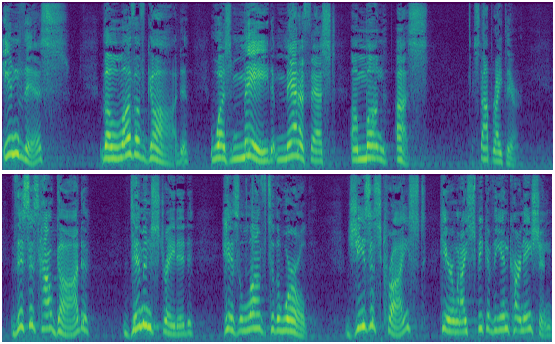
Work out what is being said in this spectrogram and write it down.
In this, the love of God was made manifest among us. Stop right there. This is how God demonstrated his love to the world. Jesus Christ, here, when I speak of the incarnation,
